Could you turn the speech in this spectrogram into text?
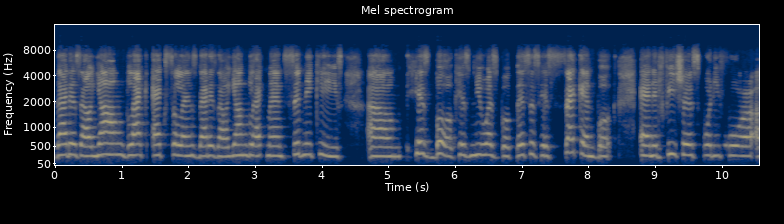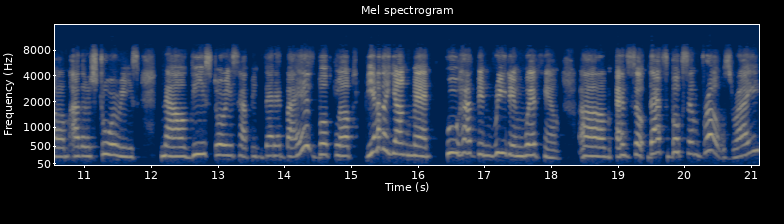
that is our young Black excellence. That is our young Black man, Sidney Keys. Um, his book, his newest book, this is his second book, and it features 44 um, other stories. Now, these stories have been vetted by his book club, the other young men who have been reading with him. Um, and so that's Books and Bros, right?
